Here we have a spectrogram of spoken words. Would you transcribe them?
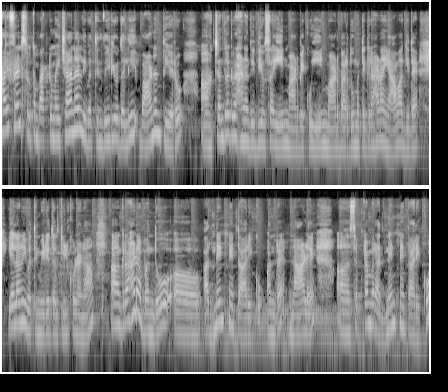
Hi friends welcome back to my channel ಇವತ್ತಿನ ವಿಡಿಯೋದಲ್ಲಿ ಬಾಣಂತಿಯರು ಚಂದ್ರಗ್ರಹಣದ ದಿವಸ ಏನು ಮಾಡಬೇಕು, ಏನು ಮಾಡಬಾರ್ದು, ಮತ್ತು ಗ್ರಹಣ ಯಾವಾಗಿದೆ ಎಲ್ಲನೂ ಇವತ್ತಿನ ವಿಡಿಯೋದಲ್ಲಿ ತಿಳ್ಕೊಳ್ಳೋಣ. ಗ್ರಹಣ ಬಂದು ಹದಿನೆಂಟನೇ ತಾರೀಕು, ಅಂದರೆ ನಾಳೆ ಸೆಪ್ಟೆಂಬರ್ ಹದಿನೆಂಟನೇ ತಾರೀಕು,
